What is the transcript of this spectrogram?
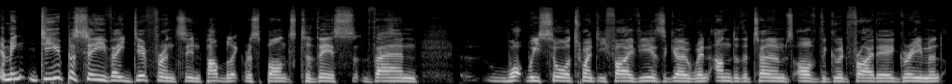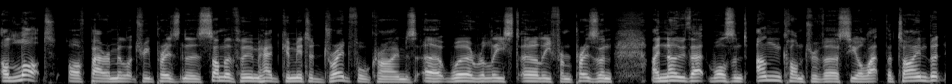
I mean, do you perceive a difference in public response to this than what we saw 25 years ago when, under the terms of the Good Friday Agreement, a lot of paramilitary prisoners, some of whom had committed dreadful crimes, uh, were released early from prison. I know that wasn't uncontroversial at the time, but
